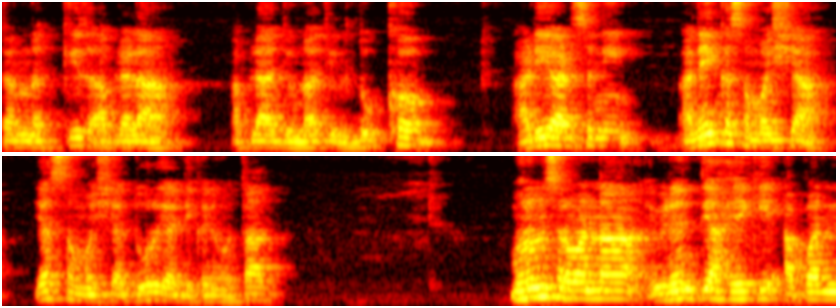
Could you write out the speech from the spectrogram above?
तर नक्कीच आपल्याला आपल्या जीवनातील दुःख अडीअडचणी अनेक समस्या या समस्या दूर या ठिकाणी होतात. म्हणून सर्वांना विनंती आहे की आपण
